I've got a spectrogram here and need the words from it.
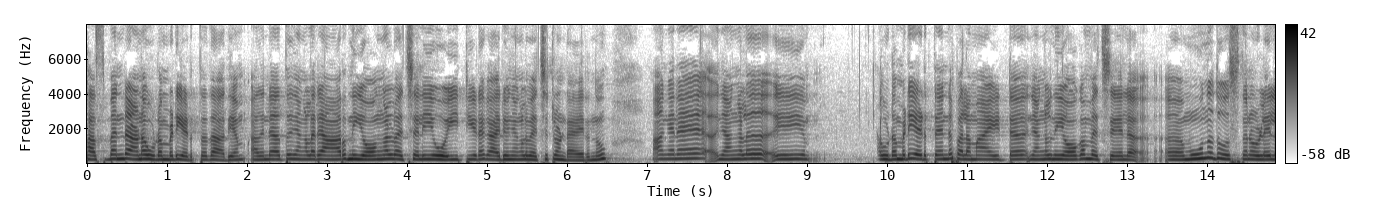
ഹസ്ബൻഡാണ് ഉടമ്പടി എടുത്തത് ആദ്യം. അതിന്റെ അകത്ത് ഞങ്ങളൊരു ആറ് നിയോഗങ്ങൾ വെച്ചാൽ ഈ ഒ ഇ ടിയുടെ കാര്യം ഞങ്ങൾ വെച്ചിട്ടുണ്ടായിരുന്നു. അങ്ങനെ ഞങ്ങൾ ഈ ഉടമ്പടി എടുത്തതിന്റെ ഫലമായിട്ട് ഞങ്ങൾ നിയോഗം വെച്ചതിൽ മൂന്ന് ദിവസത്തിനുള്ളിൽ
